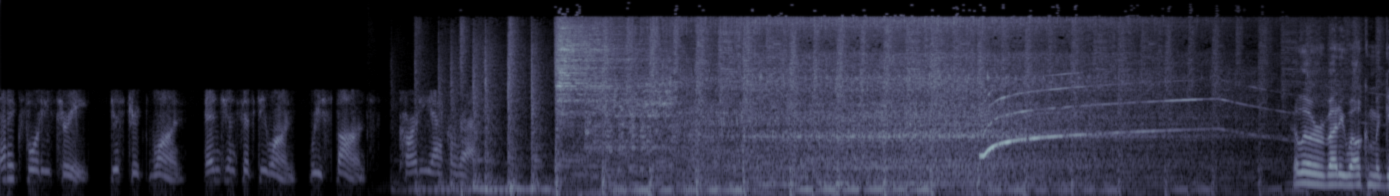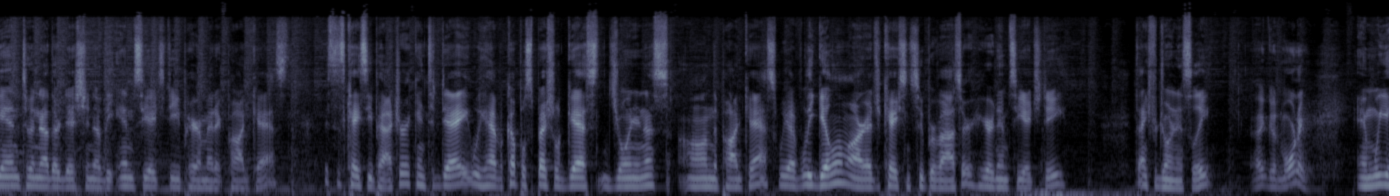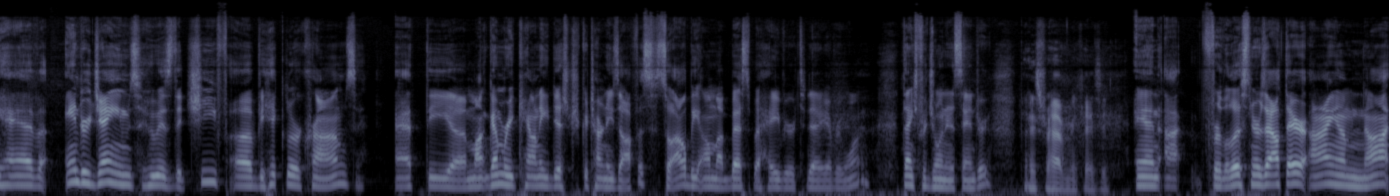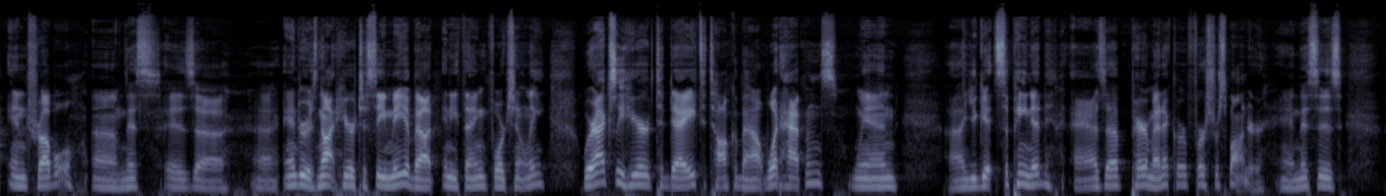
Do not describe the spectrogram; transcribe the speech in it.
Medic 43, District 1, Engine 51, response, cardiac arrest. Hello, everybody. Welcome again to another edition of the MCHD Paramedic Podcast. This is Casey Patrick, and today we have a couple special guests joining us on the podcast. We have Lee Gillum, our education supervisor here at MCHD. Thanks for joining us, Lee. Hey, good morning. And we have Andrew James, who is the chief of vehicular crimes at the uh, Montgomery County District Attorney's Office. So I'll be on my best behavior today, everyone. Thanks for joining us, Andrew. Thanks for having me, Casey. And I, for the listeners out there, I am not in trouble. Um, this is uh, uh, Andrew is not here to see me about anything. Fortunately, we're actually here today to talk about what happens when uh, you get subpoenaed as a paramedic or first responder, and this is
